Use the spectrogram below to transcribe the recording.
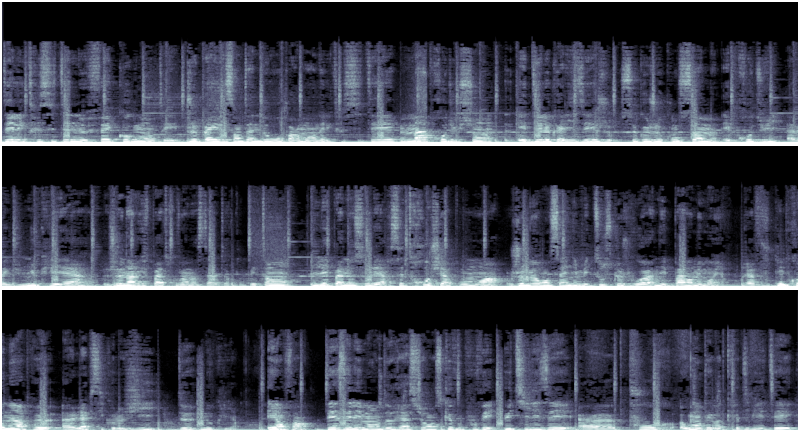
d'électricité ne fait qu'augmenter. Je paye des centaines d'euros par mois en électricité. Ma production est délocalisée. ce que je consomme est produit avec du nucléaire. Je n'arrive pas à trouver un installateur compétent. Les panneaux solaires, c'est trop cher pour moi. Je me renseigne, mais tout ce que je vois n'est pas dans mes moyens. Bref, vous comprenez un peu euh, la psychologie de nos clients. Et enfin, des éléments de réassurance que vous pouvez utiliser euh, pour augmenter votre crédibilité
